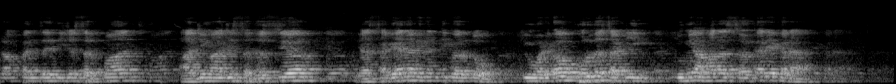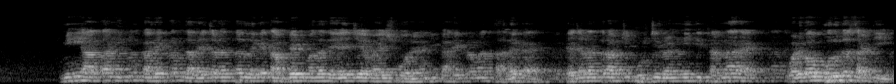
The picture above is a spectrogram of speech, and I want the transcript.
ग्रामपंचायतीचे सरपंच आजी माजी सदस्य या सगळ्यांना विनंती करतो की वडगाव खुर्दसाठी तुम्ही आम्हाला सहकार्य करा. मी आता इथून कार्यक्रम झाल्याच्यानंतर लगेच अपडेट मला द्यायची आहे महेश मोरे की कार्यक्रमात झालं काय? त्याच्यानंतर आमची पुढची रणनीती ठरणार आहे. वडगाव खुर्दसाठी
